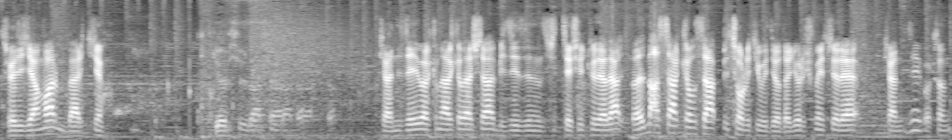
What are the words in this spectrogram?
Söyleyeceğim var mı Berk'cim? Görüşürüz arkadaşlar. Kendinize iyi bakın arkadaşlar. Bizi izlediğiniz için teşekkür eder. Ölmezsek kalırsa bir sonraki videoda görüşmek üzere. Kendinize iyi bakın.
